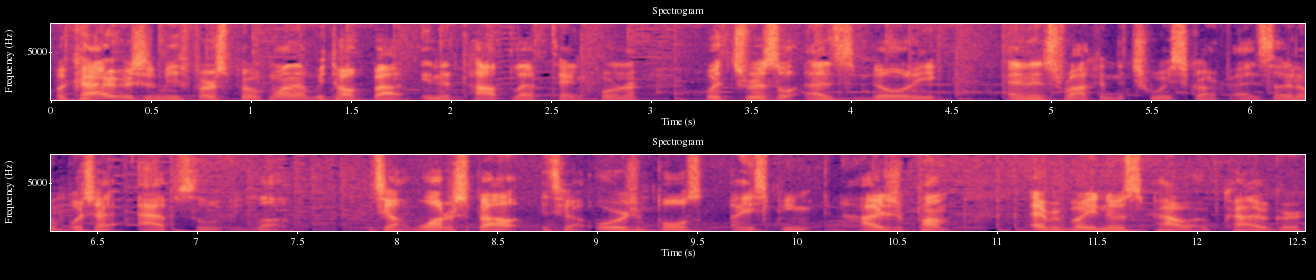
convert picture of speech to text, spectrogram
But Kyogre to be the first Pokemon that we talk about in the top left hand corner with Drizzle as ability and it's rocking the Choice Scarf as item, which I absolutely love. It's got Water Spout, it's got Origin Pulse, Ice Beam, and Hydro Pump. Everybody knows the power of Kyogre,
